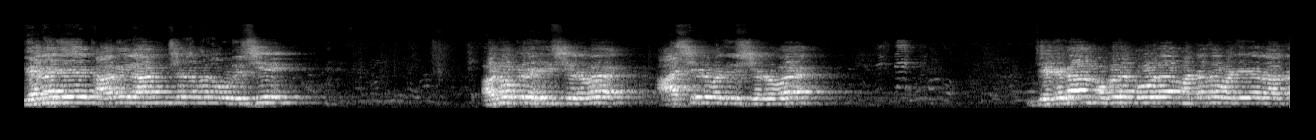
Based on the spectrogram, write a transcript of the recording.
ಎನಗೆ ಕಾವಿ ಲಾಂಛನವನ್ನು ಉಡಿಸಿ ಅನುಗ್ರಹಿಸಿರುವ, ಆಶೀರ್ವದಿಸಿರುವ ಜಡಗ ಮೊಗಳಕೋಡ ಮಠದ ಒಡೆಯರಾದ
